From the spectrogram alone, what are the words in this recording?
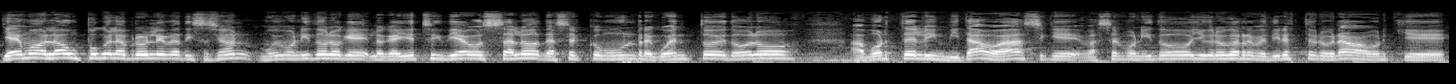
Ya hemos hablado un poco de la problematización. Muy bonito lo que, lo que ha hecho hoy día Gonzalo de hacer como un recuento de todos los aportes de los invitados. ¿ah? Así que va a ser bonito, yo creo que repetir este programa porque.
